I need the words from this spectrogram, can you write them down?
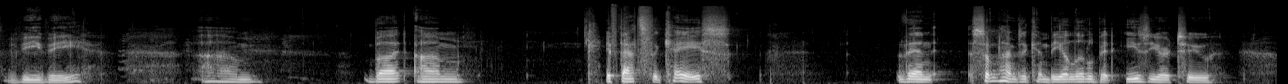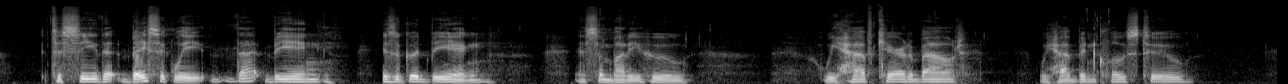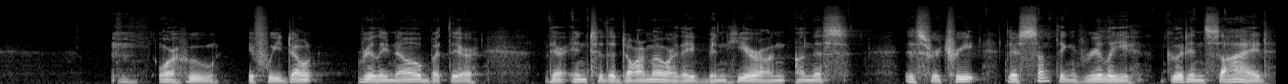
VV. Um, but um, if that's the case, then sometimes it can be a little bit easier to to see that basically that being is a good being, is somebody who we have cared about, we have been close to, or who, if we don't really know, but they're they're into the Dharma or they've been here on, on this this retreat, there's something really good inside,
